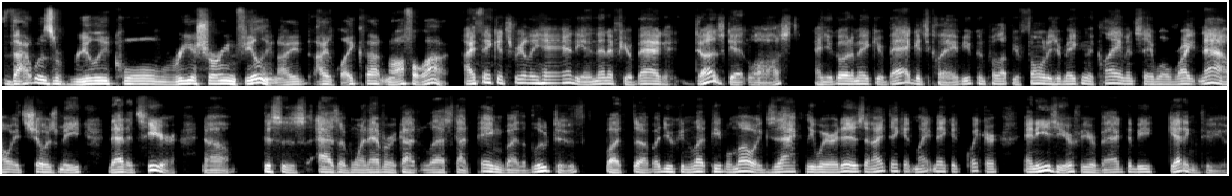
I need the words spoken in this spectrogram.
that was a really cool, reassuring feeling. I I like that an awful lot. I think it's really handy. And then if your bag does get lost and you go to make your baggage claim, you can pull up your phone as you're making the claim and say, "Well, right now it shows me that it's here." Now, this is as of whenever it got last got pinged by the Bluetooth, but uh, but you can let people know exactly where it is, and I think it might make it quicker and easier for your bag to be getting to you.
